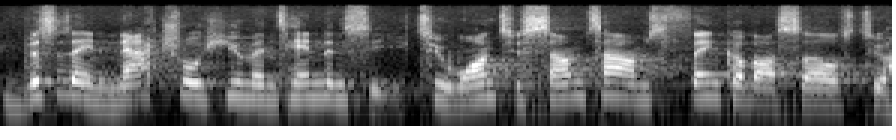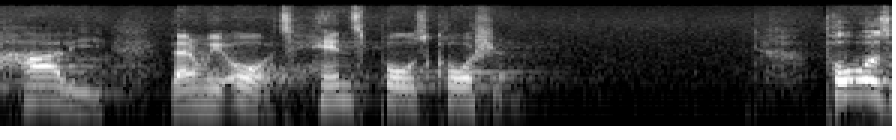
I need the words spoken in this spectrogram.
this is a natural human tendency to want to sometimes think of ourselves too highly than we ought, hence Paul's caution. Paul was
